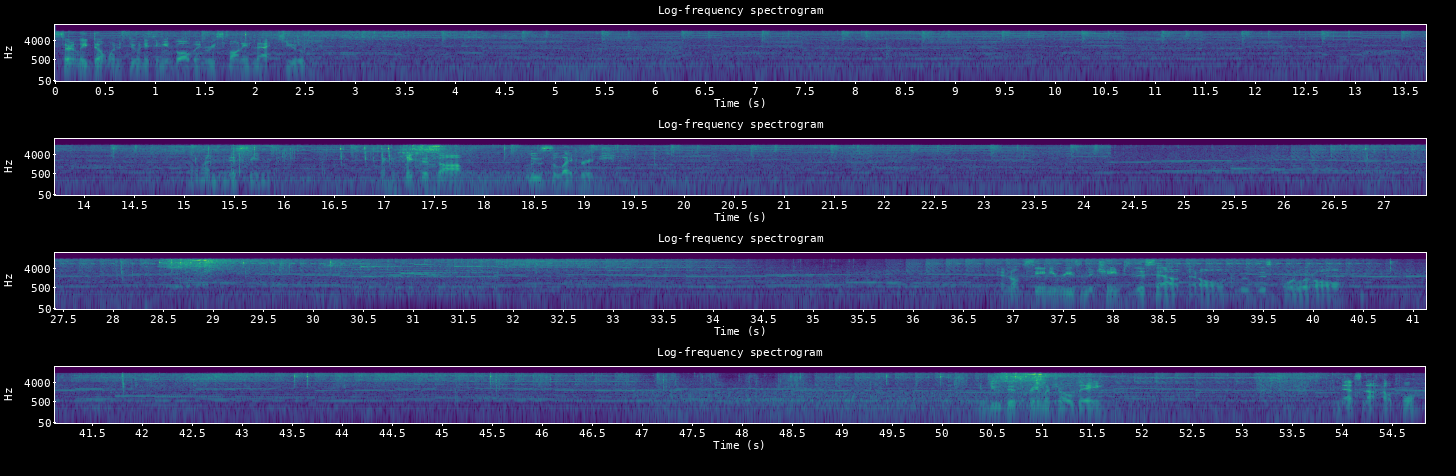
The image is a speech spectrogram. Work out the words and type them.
Certainly don't want to do anything involving respawning that cube. What am I missing? I could take this off, lose the light bridge. See any reason to change this out at all, or move this portal at all. Can do this pretty much all day. And that's not helpful.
